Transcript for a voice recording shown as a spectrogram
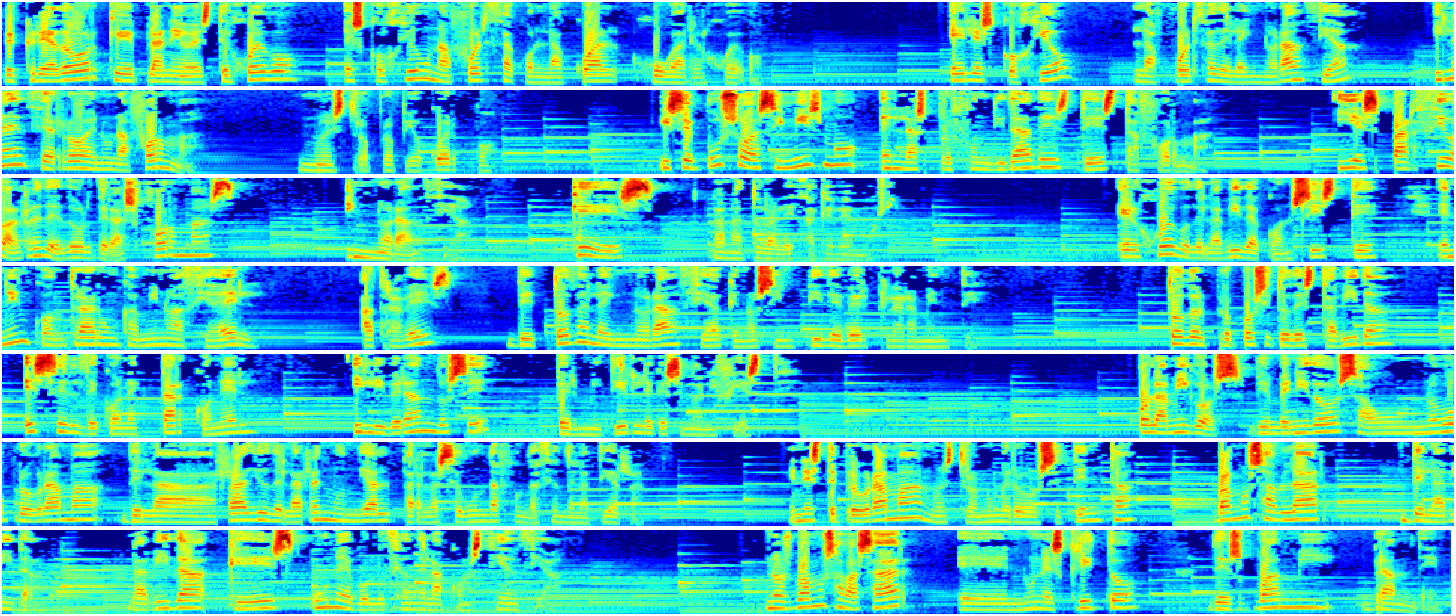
El creador que planeó este juego escogió una fuerza con la cual jugar el juego. Él escogió la fuerza de la ignorancia y la encerró en una forma, nuestro propio cuerpo, y se puso a sí mismo en las profundidades de esta forma y esparció alrededor de las formas ignorancia. ¿Qué es la naturaleza que vemos? El juego de la vida consiste en encontrar un camino hacia él, a través de toda la ignorancia que nos impide ver claramente. Todo el propósito de esta vida es el de conectar con él y liberándose permitirle que se manifieste. Hola amigos, bienvenidos a un nuevo programa de la radio de la Red Mundial para la Segunda Fundación de la Tierra. En este programa, nuestro número 70, vamos a hablar de la vida, la vida que es una evolución de la conciencia. Nos vamos a basar en un escrito de Swami Brande.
